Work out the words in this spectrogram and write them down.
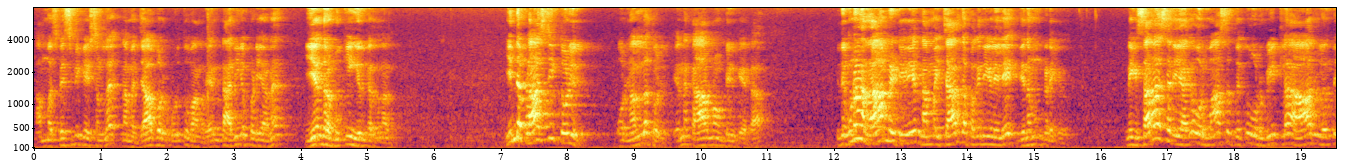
நம்ம ஸ்பெசிஃபிகேஷனில் நம்ம ஜாப் ஒர்க் கொடுத்து வாங்குறோம். ஏன்னா அதிகப்படியான இயந்திர புக்கிங் இருக்கிறதுனால. இந்த பிளாஸ்டிக் தொழில் ஒரு நல்ல தொழில். என்ன காரணம் அப்படின்னு கேட்டால் இதுக்கு உண்டான ரா மெட்டீரியல் நம்மை சார்ந்த பகுதிகளிலே தினமும் கிடைக்கிறது. இன்னைக்கு சராசரியாக ஒரு மாசத்துக்கு ஒரு வீட்டில் ஆறுல இருந்து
